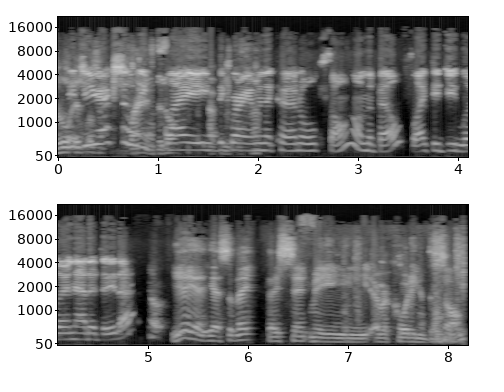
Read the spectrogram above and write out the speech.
All- Did it you actually planned at all. play the Graham and the Colonel song on the bells? Like, did you learn how to do that? Yeah, yeah, yeah. So they, they sent me a recording of the song,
